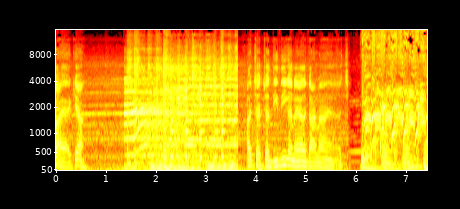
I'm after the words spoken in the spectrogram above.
आया है क्या? अच्छा अच्छा दीदी का नया गाना है अच्छा।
